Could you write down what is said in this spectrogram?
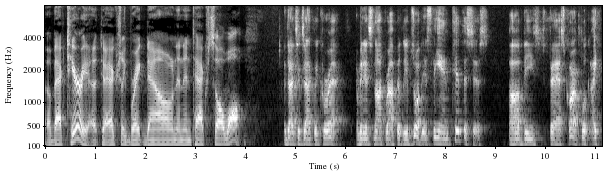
uh, bacteria to actually break down an intact cell wall. That's exactly correct. I mean, it's not rapidly absorbed. It's the antithesis of these fast carbs. Look, I,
